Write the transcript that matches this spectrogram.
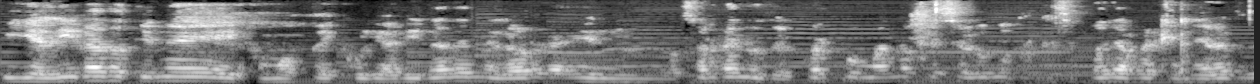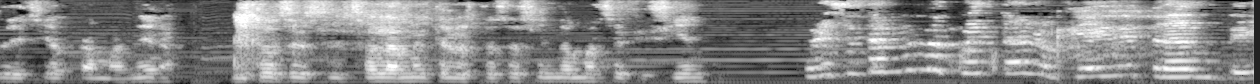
y el hígado tiene como peculiaridad en el órgano, en los órganos del cuerpo humano que es el único que se puede regenerar de cierta manera. Entonces solamente lo estás haciendo más eficiente. Pero se están dando cuenta lo que hay detrás de,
